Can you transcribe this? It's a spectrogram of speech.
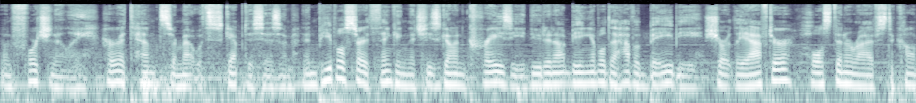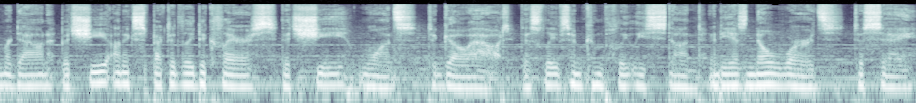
Unfortunately, her attempts are met with skepticism, and people start thinking that she's gone crazy due to not being able to have a baby. Shortly after, Holston arrives to calm her down, but she unexpectedly declares that she wants to go out. This leaves him completely stunned, and he has no words to say.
